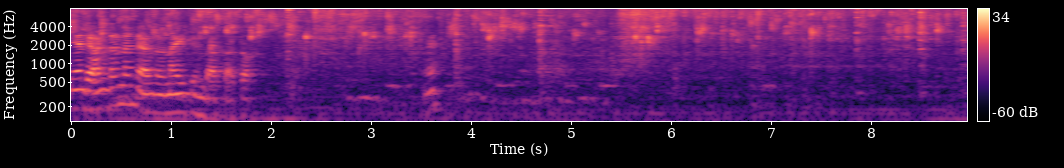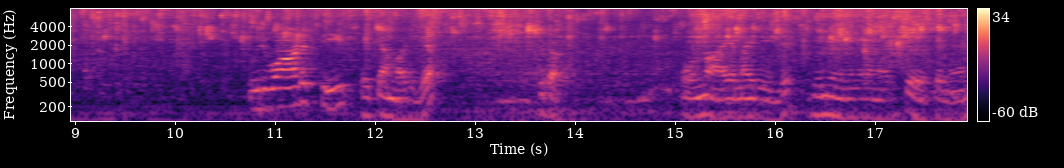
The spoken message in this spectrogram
ഞാൻ രണ്ടെണ്ണം രണ്ടെണ്ണമായിട്ട് ഉണ്ടാക്കാം കേട്ടോ ഒരുപാട് തീ വയ്ക്കാൻ പാടില്ല. കേട്ടോ? ഒന്നായ കൊണ്ട് ഇനി ഇങ്ങനെ മറിച്ച് വെച്ചാൽ ഞാൻ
